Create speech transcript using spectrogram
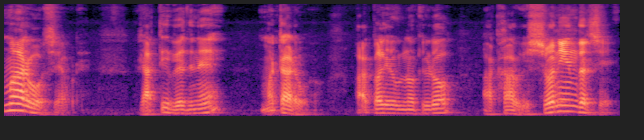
મારવો છે આપણે. જાતિભેદને મટાડવો. આ કળિયુગનો કીડો આખા વિશ્વની અંદર છે.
